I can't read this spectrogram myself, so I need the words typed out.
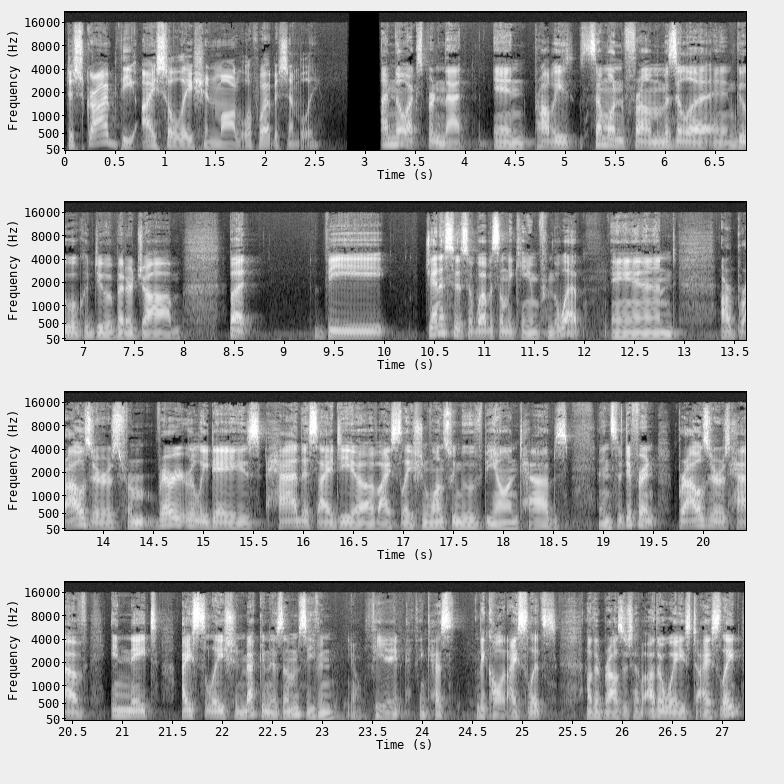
Describe the isolation model of WebAssembly. I'm no expert in that, and probably someone from Mozilla and Google could do a better job. But the genesis of WebAssembly came from the web, and our browsers from very early days had this idea of isolation once we moved beyond tabs. And so different browsers have innate isolation mechanisms, even you know, V8 I think has they call it isolates. Other browsers have other ways to isolate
